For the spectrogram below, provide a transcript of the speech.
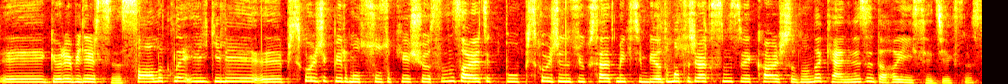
e, görebilirsiniz. Sağlıkla ilgili e, psikolojik bir mutsuzluk yaşıyorsanız artık bu psikolojinizi yükseltmek için bir adım atacaksınız ve karşılığında kendinizi daha iyi hissedeceksiniz.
